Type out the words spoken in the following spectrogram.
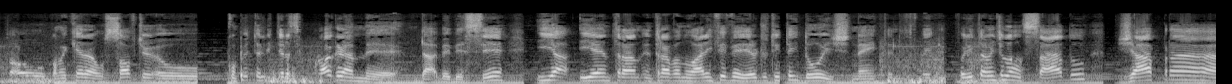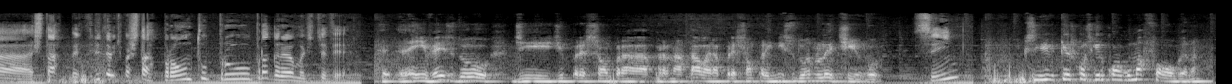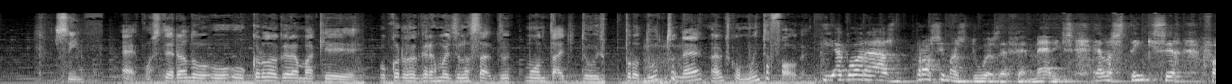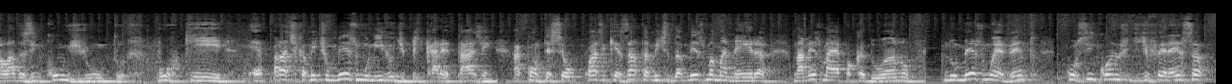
o, como é que era? O software, o Computer Literacy Program eh, da BBC ia, ia entrar, entrava no ar em fevereiro de 82, né? Então ele foi, foi literalmente lançado já para estar literalmente para estar pronto para o programa de TV. É, em vez do, de, de pressão para Natal, era pressão para início do ano letivo. Sim. Que eles conseguiram com alguma folga, né? Sim. É, considerando o, o, cronograma que. O cronograma de lançamento montagem do produto, né? Com muita folga. E agora as próximas duas efemérides, elas têm que ser faladas em conjunto, porque é praticamente o mesmo nível de picaretagem aconteceu quase que exatamente da mesma maneira, na mesma época do ano, no mesmo evento, com cinco anos de diferença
